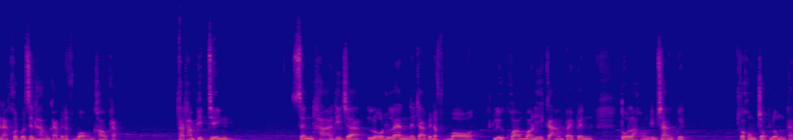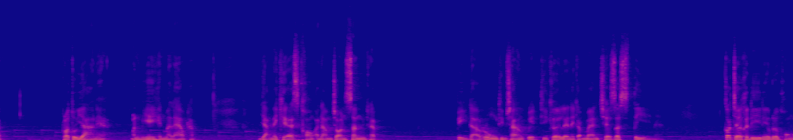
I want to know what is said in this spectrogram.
อนาคตบนเส้นทางของการเป็นนักฟุตบอลของเขาครับ ถ้าทำผิดจริง เส้นทางที่จะโลดแล่นในการเป็นนักฟุตบอล หรือความหวังที่จะก้าวขึ้นไปเป็นตัวหลักของทีมชาติอังกฤษ ก็คงจบลงครับ เพราะตัวอย่างเนี่ยมันมีให้เห็นมาแล้วครับ อย่างในเคสของอดัมจอห์นสันครับ ปีกดาวรุ่งทีมชาติอังกฤษที่เคยเล่นให้กับแมนเชสเตอร์ซิตี้นะ ก็เจอคดีในเรื่องของ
